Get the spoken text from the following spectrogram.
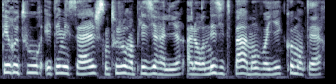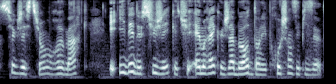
Tes retours et tes messages sont toujours un plaisir à lire, alors n'hésite pas à m'envoyer commentaires, suggestions, remarques et idées de sujets que tu aimerais que j'aborde dans les prochains épisodes.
